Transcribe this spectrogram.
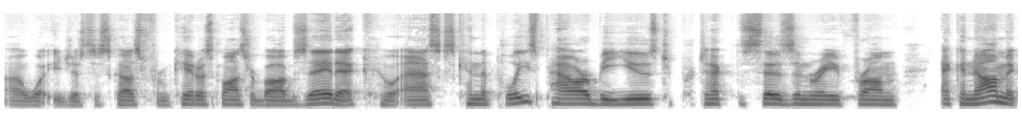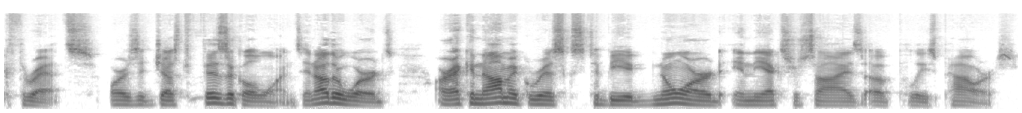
uh, what you just discussed from Cato sponsor Bob Zadek, who asks Can the police power be used to protect the citizenry from economic threats, or is it just physical ones? In other words, are economic risks to be ignored in the exercise of police powers?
